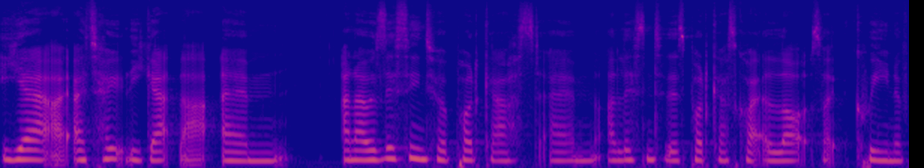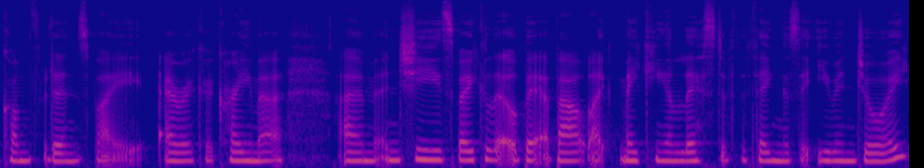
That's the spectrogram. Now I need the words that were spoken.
yeah, I, I totally get that. Um, and I was listening to a podcast. Um, I listen to this podcast quite a lot. It's like Queen of Confidence by Erika Cramer. Um, and she spoke a little bit about like making a list of the things that you enjoy,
